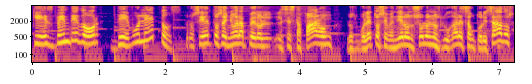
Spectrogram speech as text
que es vendedor de boletos. Lo siento, señora, pero les estafaron. Los boletos se vendieron solo en los lugares autorizados.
